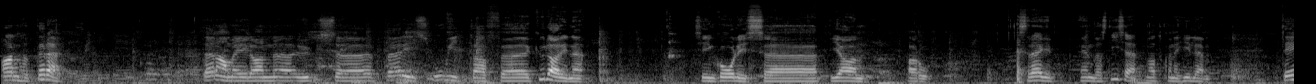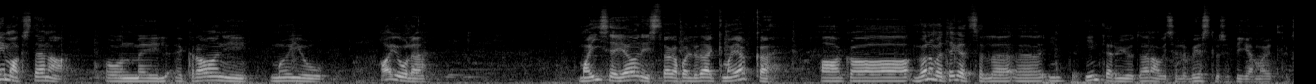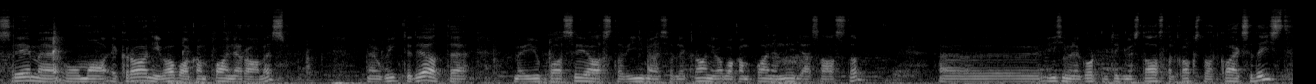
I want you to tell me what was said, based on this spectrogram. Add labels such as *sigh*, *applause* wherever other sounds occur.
armsad, tere! täna meil on äh, üks äh, päris huvitav äh, külaline siin koolis, Jaan Aru, kes räägib endast ise natukene hiljem. teemaks täna on meil ekraani mõju ajule. ma ise Jaanist väga palju rääkima ei hakka, aga me oleme tegelikult selle intervjuu täna või selle vestluse pigem ma ütleks, teeme oma ekraanivaba kampaania raames nagu kõik te teate, me juba see aasta viime selle ekraanivaba kampaania neljas aasta. Äh, esimene kord me tegime seda aastal kaks tuhat kaheksateist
